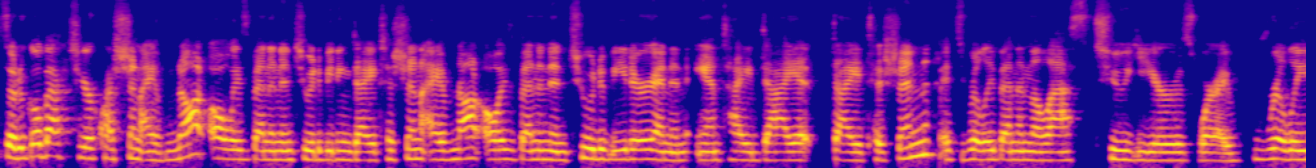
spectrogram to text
So to go back to your question, I have not always been an intuitive eating dietitian. I have not always been an intuitive eater and an anti-diet dietitian. It's really been in the last 2 years where I've really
